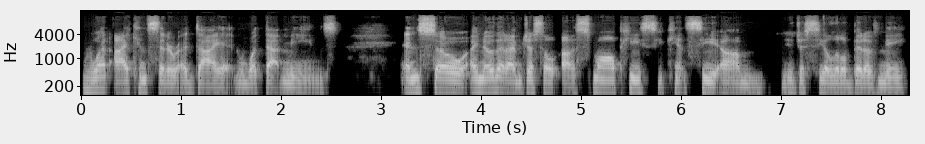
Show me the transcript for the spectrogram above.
what I consider a diet and what that means. And so I know that I'm just a, a small piece. You can't see, um, you just see a little bit of me.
